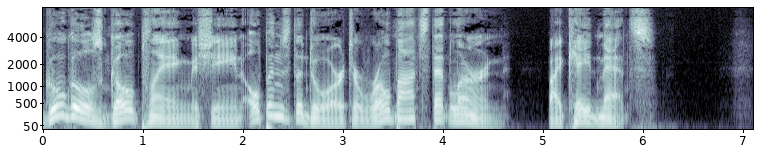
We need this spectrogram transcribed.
Google's Go Playing machine opens the door to robots that learn by Cade Metz.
